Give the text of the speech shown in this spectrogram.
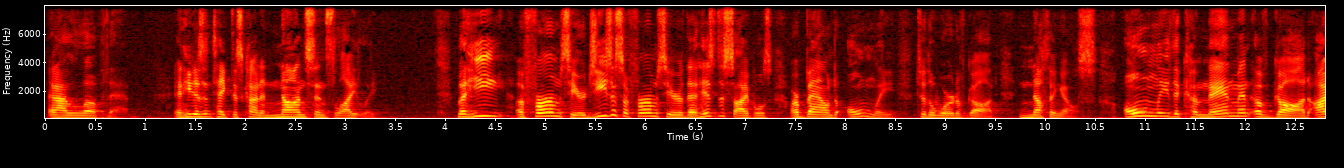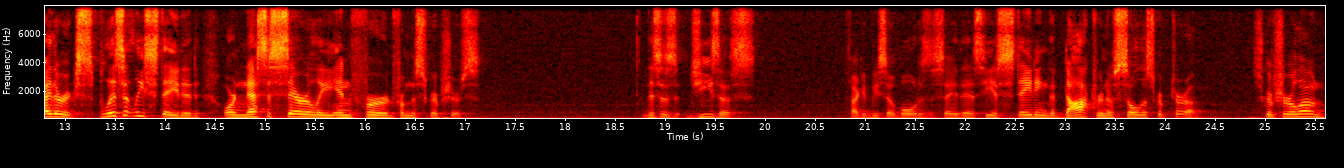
And I love that. And he doesn't take this kind of nonsense lightly. But he affirms here, Jesus affirms here, that his disciples are bound only to the Word of God, nothing else. Only the commandment of God, either explicitly stated or necessarily inferred from the Scriptures. This is Jesus, if I could be so bold as to say this. He is stating the doctrine of sola scriptura, Scripture alone.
